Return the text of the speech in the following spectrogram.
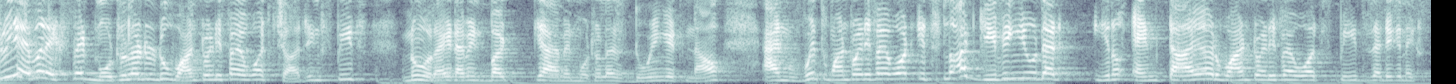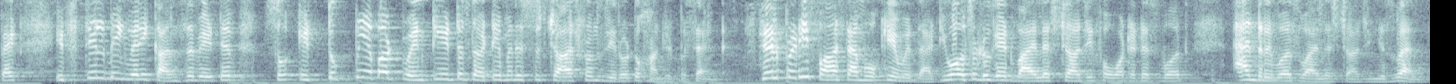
we ever expect Motorola to do 125 watt charging speeds? No, right? I mean, but yeah, I mean, Motorola is doing it now. And with 125 watt, it's not giving you that, you know, entire 125 watt speeds that you can expect. It's still being very conservative. So it took me about 28 to 30 minutes to charge from 0 to 100%. Still pretty fast. I'm okay with that. You also do get wireless charging for what it is worth and reverse wireless charging as well.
